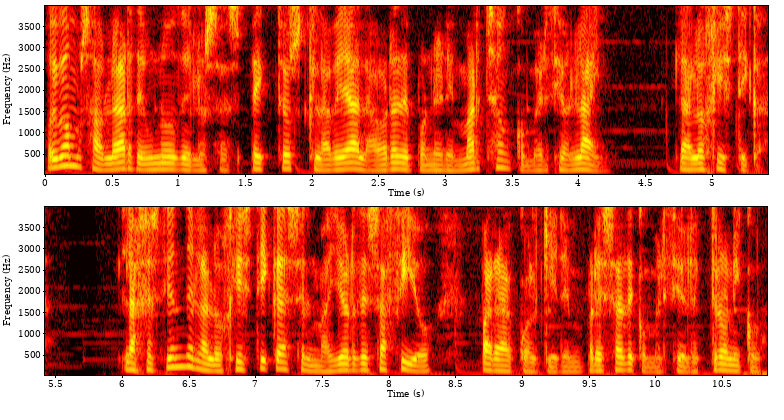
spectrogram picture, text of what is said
Hoy vamos a hablar de uno de los aspectos clave a la hora de poner en marcha un comercio online, la logística. La gestión de la logística es el mayor desafío para cualquier empresa de comercio electrónico,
